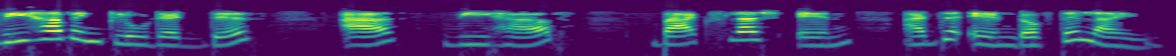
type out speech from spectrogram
We have included this as we have backslash n at the end of the line.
